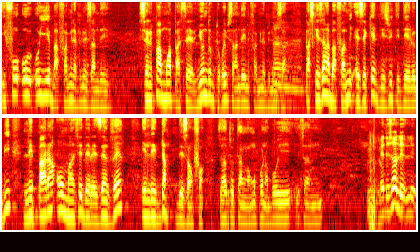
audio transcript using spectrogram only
il faut o- oyeba famille na bino eza ndeni. Ce n'est pas moi pasteur. Yo nde mutu koyebisa ndeni famille na bino eza. Parce eza na ba famille Ézéchiel 18 de elobi, les parents ont mangé des raisins verts et les dents des enfants. Mais déjà les, les,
